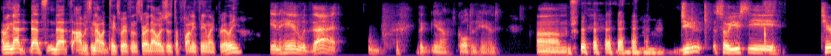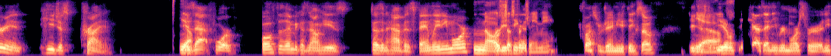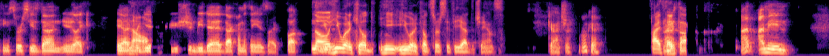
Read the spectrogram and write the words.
I mean that that's that's obviously not what takes away from the story. That was just a funny thing. Like, really? In hand with that, the you know golden hand. Um, do you, so you see Tyrion? He just crying. Yeah. Is that for both of them because now he's doesn't have his family anymore? no, Or it's just for Jaime. Professor Jaime, you think so? You Yeah. Just, you don't think he has any remorse for anything Cersei has done? You're like, hey, I No. forgive you. You shouldn't be dead. That kind of thing is like, fuck. No, you. he would have killed. He he would have killed Cersei if he had the chance. Gotcha. Okay. I I think. thought. I, I mean,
